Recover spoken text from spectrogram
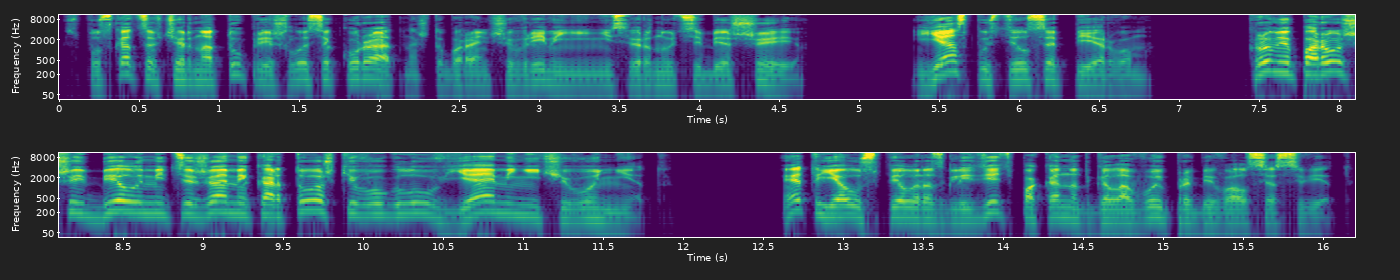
Спускаться в черноту пришлось аккуратно, чтобы раньше времени не свернуть себе шею. Я спустился первым. Кроме поросшей белыми тяжами картошки в углу, в яме ничего нет. Это я успел разглядеть, пока над головой пробивался свет.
